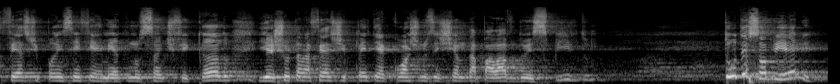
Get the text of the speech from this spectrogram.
festa de pães sem fermento nos santificando, Yeshua está na festa de Pentecoste nos enchendo da palavra do Espírito. Tudo é sobre Ele.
